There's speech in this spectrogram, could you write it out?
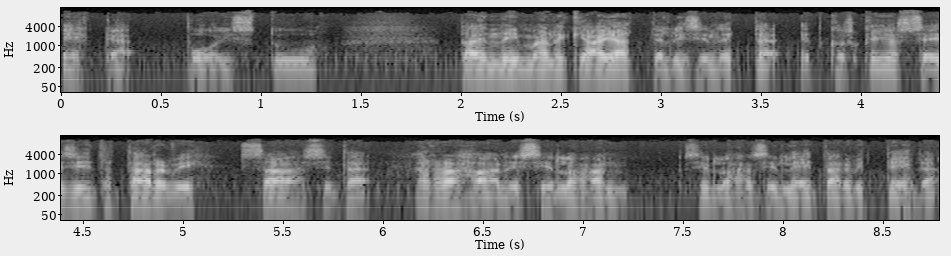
ehkä poistuu tai niin mä ainakin ajattelisin, että, että koska jos ei siitä tarvi saa sitä rahaa, niin silloinhan, silloinhan sille ei tarvitse tehdä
